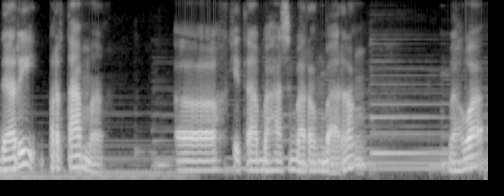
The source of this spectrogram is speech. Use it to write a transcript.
dari pertama uh, kita bahas bareng-bareng bahwa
